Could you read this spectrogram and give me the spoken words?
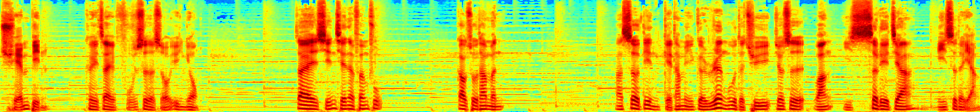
权柄，可以在服侍的时候运用。在行前的吩咐，告诉他们。他设定给他们一个任务的区域，就是往以色列家迷失的羊。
